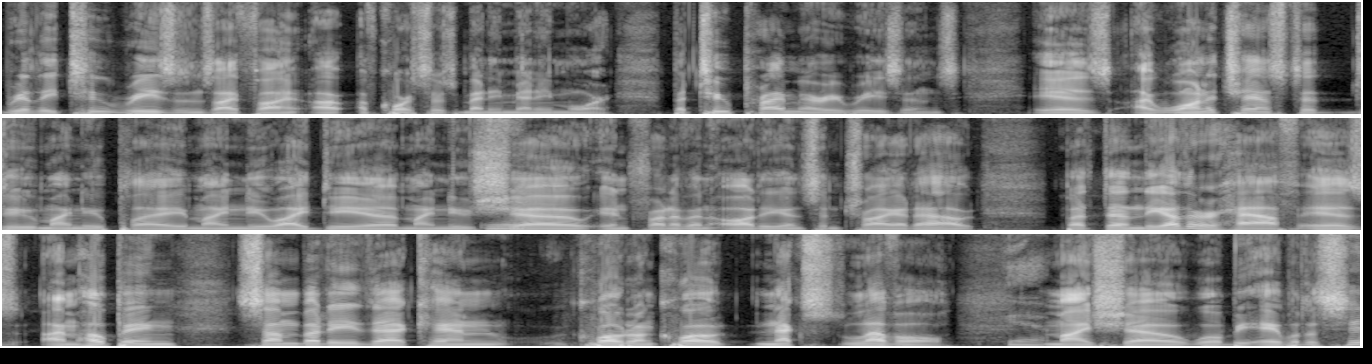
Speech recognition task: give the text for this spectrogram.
really two reasons I find uh, of course there's many many more but two primary reasons is I want a chance to do my new play my new idea my new Yeah. show in front of an audience and try it out But then the other half is I'm hoping somebody that can quote unquote next level Yeah. my show will be able to see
